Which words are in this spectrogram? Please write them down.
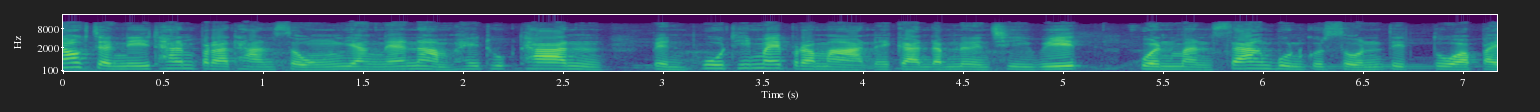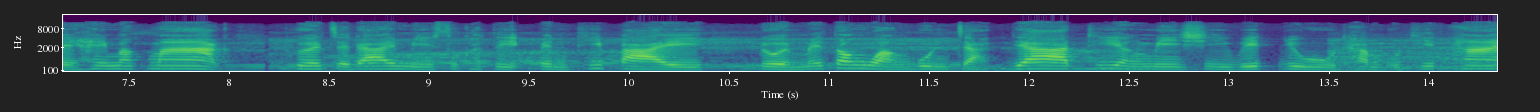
นอกจากนี้ท่านประธานสงฆ์ยังแนะนำให้ทุกท่าน เป็นผู้ที่ไม่ประมาทในการดำเนินชีวิต ควรหมั่นสร้างบุญกุศลติดตัวไปให้มากๆ เพื่อจะได้มีสุขติเป็นที่ไป โดยไม่ต้องหวังบุญจากญาติที่ยังมีชีวิตอยู่ทำอุทิศให้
